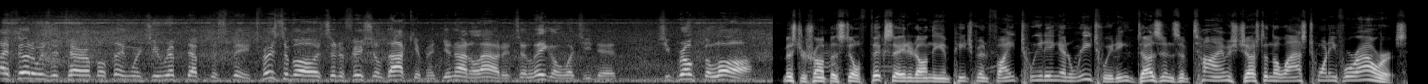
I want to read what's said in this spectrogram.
I thought it was a terrible thing when she ripped up the speech. First of all, it's an official document. You're not allowed. It's illegal what she did. She broke the law. Mr. Trump is still fixated on the impeachment fight, tweeting and retweeting dozens of times just in the last 24 hours.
